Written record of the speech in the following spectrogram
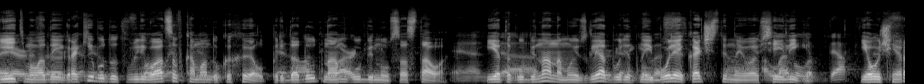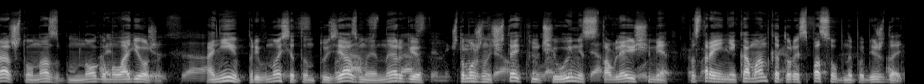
И эти молодые игроки будут вливаться в команду КХЛ, придадут нам глубину состава. И эта uh, глубина, на мой взгляд, будет наиболее качественной во всей лиге. Я очень рад, что у нас много молодежи. Uh, Они привносят энтузиазм и энергию, что можно считать ключевыми составляющими построения команд, которые способны побеждать.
